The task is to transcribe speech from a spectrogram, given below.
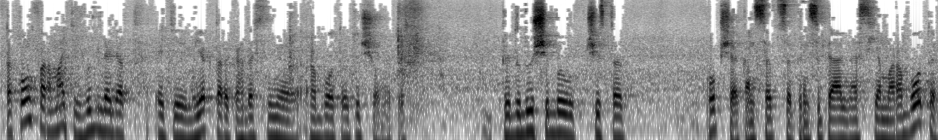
в таком формате выглядят эти векторы, когда с ними работают ученые. То есть Предыдущий был чисто общая концепция, принципиальная схема работы,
